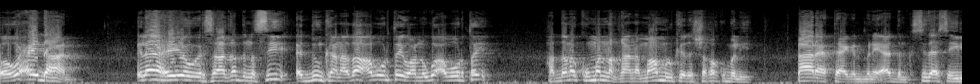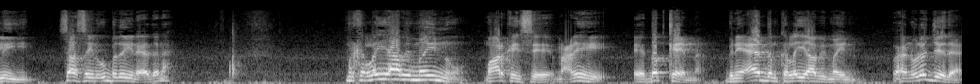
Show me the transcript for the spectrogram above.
Oo waxay dhahaan ilaahayow irsaaqadna si adduunkan adaa abuurtay waa nagu abuurtay. Haddana kuma naqaana maamulkeeda shaqo kuma lihid qaaraa taagan bani aadamka sidaasay leeyihiin. Saasayna u badan yihiin aadanaha. Marka la yaabi mayno ma arkayse macnihii dadkeenna bani aadamka la yaabi mayno. Waxaan ula jeedaa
